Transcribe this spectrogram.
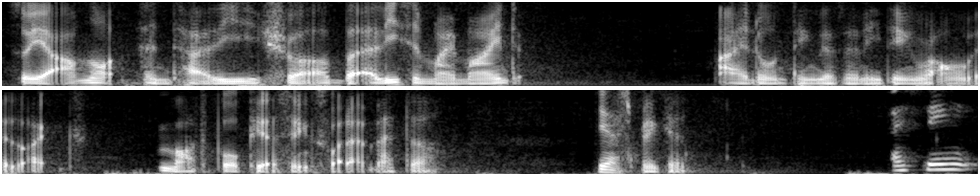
So yeah, I'm not entirely sure, but at least in my mind, I don't think there's anything wrong with like multiple piercings for that matter. Yes, Megan. I think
